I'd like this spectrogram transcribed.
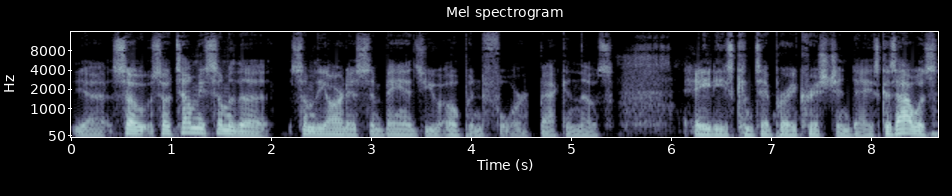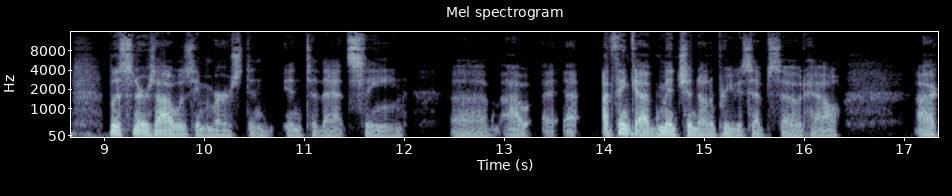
Yeah. So so tell me some of the some of the artists and bands you opened for back in those 80s contemporary Christian days cuz I was listeners I was immersed in into that scene. Uh, I, I I think I've mentioned on a previous episode how I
